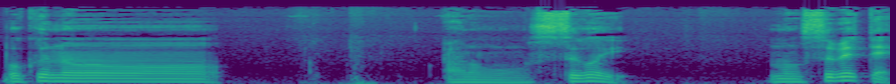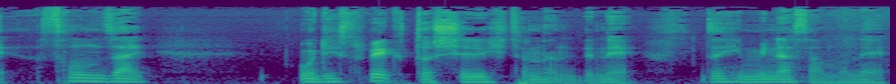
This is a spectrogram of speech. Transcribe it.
僕の、あの、すごい、もうすべて存在をリスペクトしてる人なんでね、ぜひ皆さんもね、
